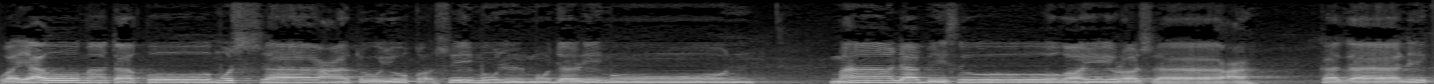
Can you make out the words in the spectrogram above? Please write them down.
ويوم تقوم الساعة يقسم المجرمون ما لبثوا غير ساعة كذلك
